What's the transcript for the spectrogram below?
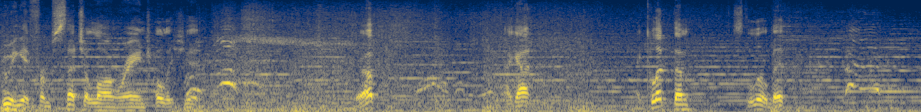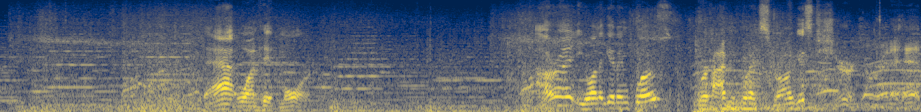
doing it from such a long range. Holy shit. Yep. I got... I clipped them. Just a little bit. That one hit more. Alright, you want to get in close? Where I'm my strongest? Sure, go right ahead.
